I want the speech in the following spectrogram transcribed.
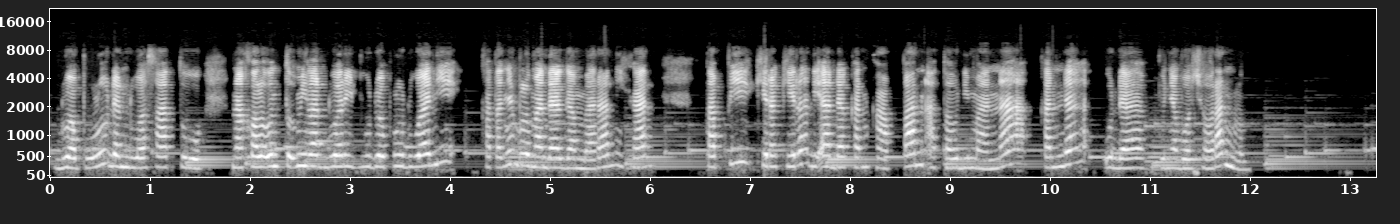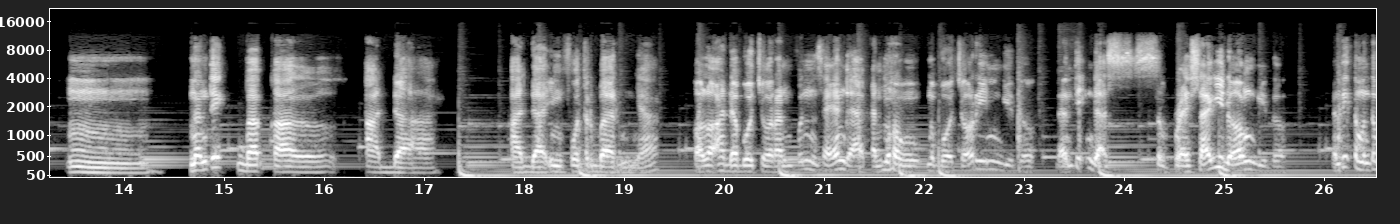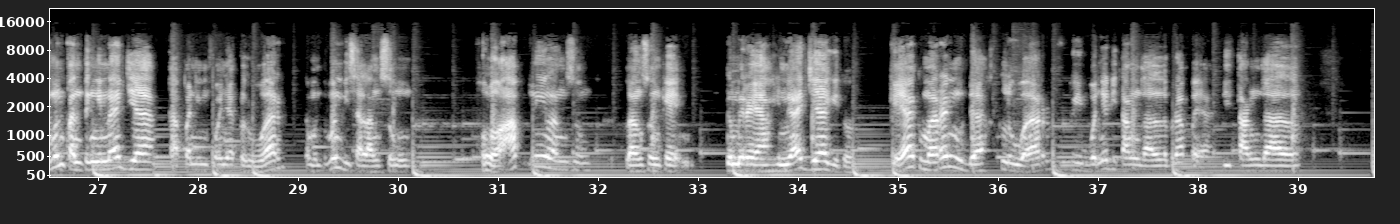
20 dan 21. Nah, kalau untuk Milad 2022 nih katanya belum ada gambaran nih kan. Tapi kira-kira diadakan kapan atau di mana? Kanda udah punya bocoran belum? Hmm, nanti bakal ada ada info terbarunya. Kalau ada bocoran pun saya nggak akan mau ngebocorin gitu. Nanti nggak surprise lagi dong gitu. Nanti teman-teman pantengin aja kapan infonya keluar. Teman-teman bisa langsung follow up nih langsung langsung kayak ngemeriahin aja gitu. Kayak kemarin udah keluar ribbonnya di tanggal berapa ya? Di tanggal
